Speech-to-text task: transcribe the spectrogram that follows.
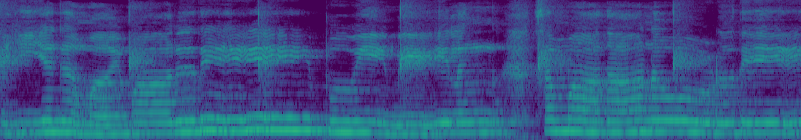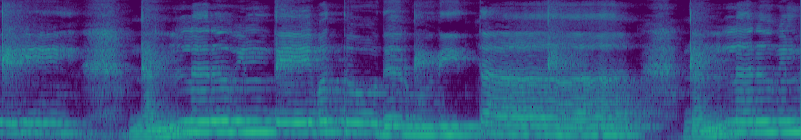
வையகமாய் மாறுதே. புவி மேலங்கும் சமாதான உதித்தார். நல்லறவில்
